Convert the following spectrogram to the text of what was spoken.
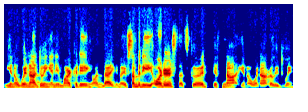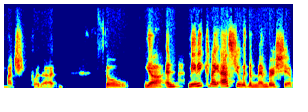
you know we're not doing any marketing on that you know if somebody orders that's good if not you know we're not really doing much for that so yeah, and maybe can I ask you with the membership?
